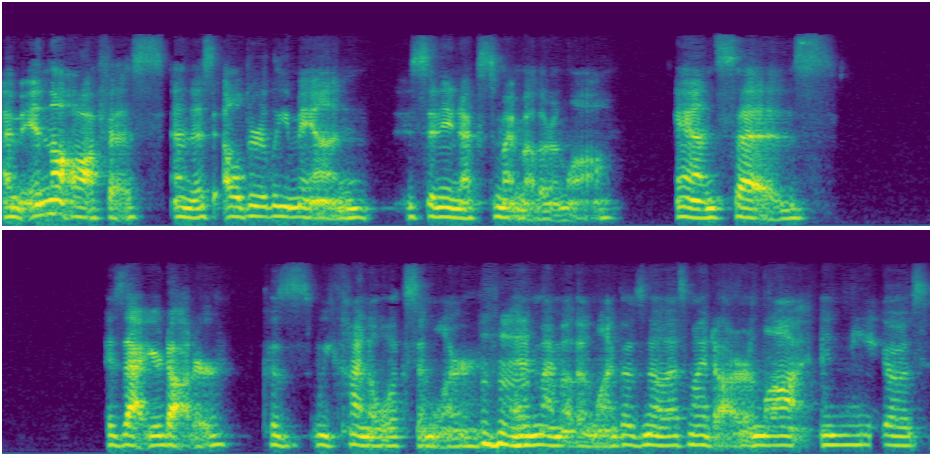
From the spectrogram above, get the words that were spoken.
I'm in the office, and this elderly man is sitting next to my mother in law and says, Is that your daughter? Because we kind of look similar. Mhm. And my mother in law goes, No, that's my daughter in law. And he goes,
